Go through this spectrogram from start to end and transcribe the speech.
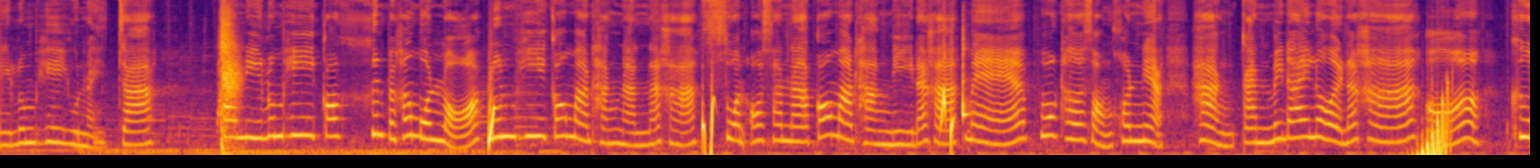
นี้รุ่นพี่อยู่ไหนจ๊ะ ตอนนี้รุ่นพี่ก็ขึ้นไปข้างบนหรอ รุ่นพี่ก็มาทางนั้นนะคะ ส่วนโอซานะก็มาทางนี้นะคะ แหม พวกเธอสองคนเนี่ยห่างกันไม่ได้เลยนะคะ อ๋อคือ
